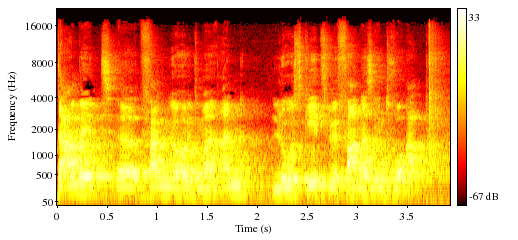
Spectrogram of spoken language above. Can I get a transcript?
Damit äh, fangen wir heute mal an. Los geht's, wir fahren das Intro ab.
